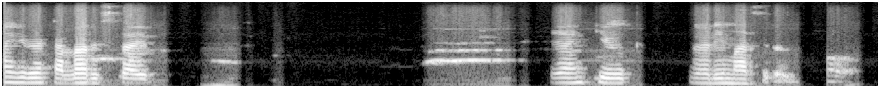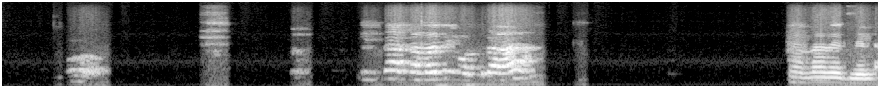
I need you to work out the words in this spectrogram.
ಚೆನ್ನಾಗಿದೆ ಕಲರ್ ಇಷ್ಟ ಆಯ್ತು. ಥ್ಯಾಂಕ್ ಯು ರೆಡಿ ಮಾಡಿಸಿರೋದು ಕಲರ್ ಇರ್ಲಿಲ್ಲ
